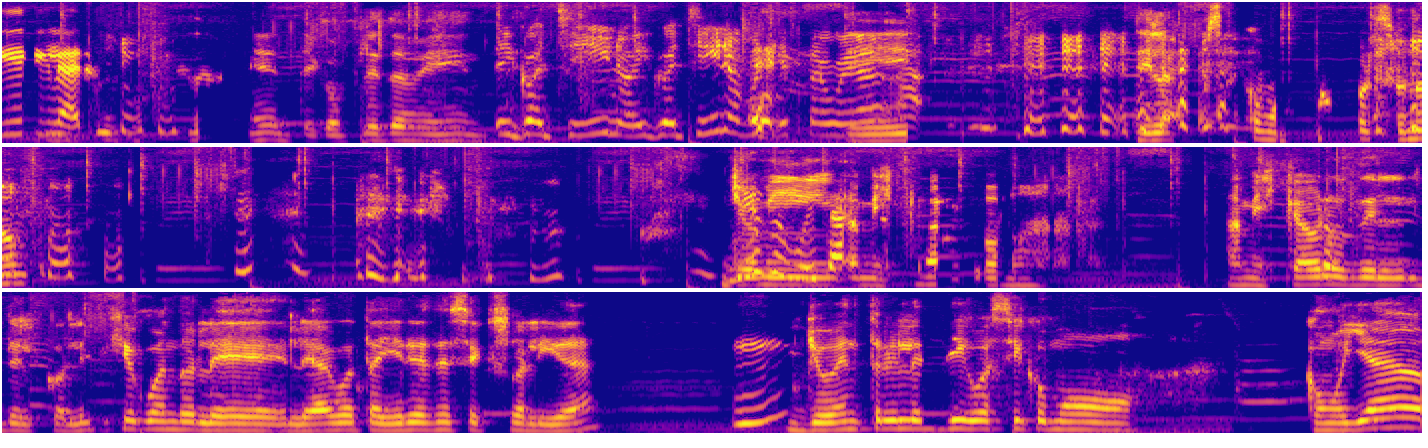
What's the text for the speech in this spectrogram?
quede claro. Completamente, completamente. Y cochino, y cochino, porque esta weá. Sí. ah, Y las cosas como por su nombre. Yo Y mi- a mis a mis cabros del, del colegio cuando le, le hago talleres de sexualidad, ¿Mm? yo entro y les digo así como, como ya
